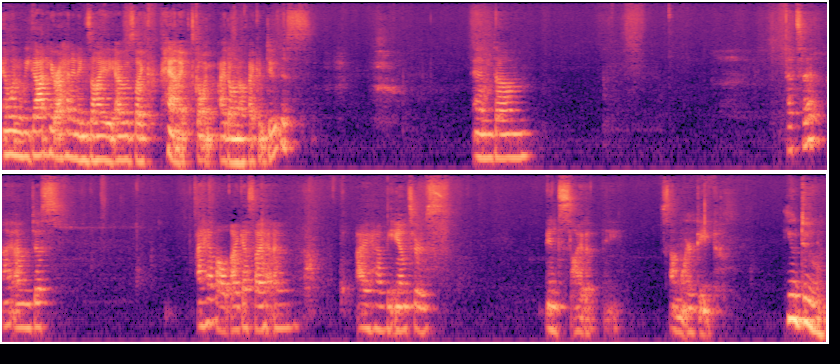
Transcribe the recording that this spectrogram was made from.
And when we got here, I had an anxiety. I was like panicked, going, I don't know if I can do this. And um, that's it. I, I'm just, I have all, I guess I, I, I have the answers inside of me, somewhere deep. You do.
